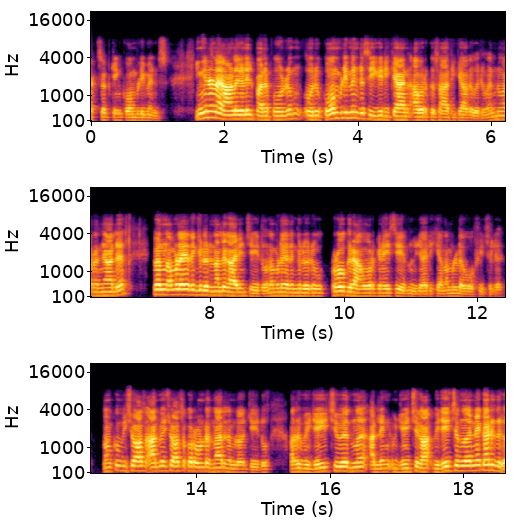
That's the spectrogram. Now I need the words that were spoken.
അക്സെപ്റ്റിംഗ് കോംപ്ലിമെന്റ്സ് ഇങ്ങനെയുള്ള ആളുകളിൽ പലപ്പോഴും ഒരു കോംപ്ലിമെന്റ് സ്വീകരിക്കാൻ അവർക്ക് സാധിക്കാതെ വരും. എന്ന് പറഞ്ഞാൽ ഇപ്പം നമ്മൾ ഏതെങ്കിലും ഒരു നല്ല കാര്യം ചെയ്തു നമ്മൾ ഏതെങ്കിലും ഒരു പ്രോഗ്രാം ഓർഗനൈസ് ചെയ്തെന്ന് വിചാരിക്കുക നമ്മളുടെ ഓഫീസിൽ നമുക്ക് വിശ്വാസ ആത്മവിശ്വാസക്കുറവുണ്ട് എന്നാലും നമ്മൾ ചെയ്തു. അത് വിജയിച്ചു എന്ന് അല്ലെങ്കിൽ വിജയിച്ചു വിജയിച്ചെന്ന് തന്നെ കരുതുക.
